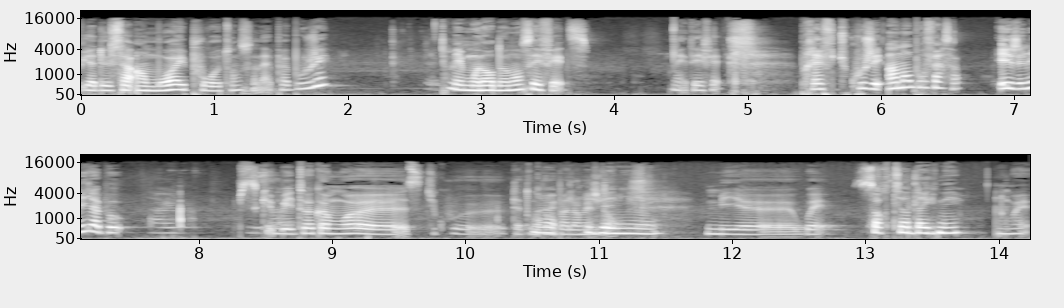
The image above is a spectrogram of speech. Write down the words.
Il y a de ça un mois et pour autant ça n'a pas bougé. Mais mon ordonnance est faite. A été faite. Bref, du coup j'ai un an pour faire ça. Et j'ai mis la peau. Parce que mais toi comme moi, euh, du coup euh, peut-être on peut en Ouais, parler en même temps. mis, ouais. Mais euh, ouais, Sortir de l'acné. ouais.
